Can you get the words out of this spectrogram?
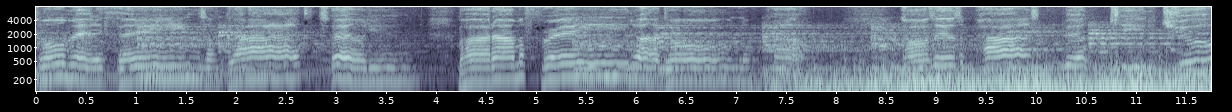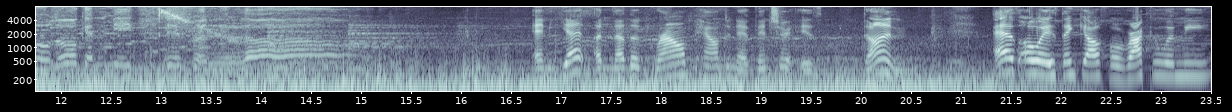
So many things I've got to tell you, but I'm afraid I don't know how. Cause there's a possibility that you look at me differently, love. And yet another ground pounding adventure is done. As always, thank y'all for rocking with me.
